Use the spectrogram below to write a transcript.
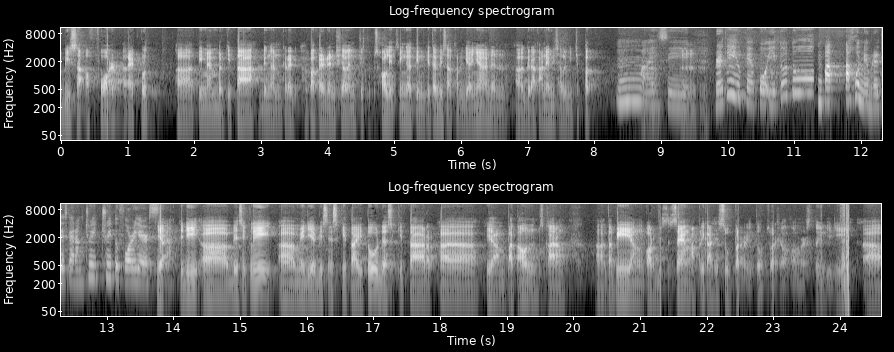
bisa afford rekrut eh, tim member kita dengan kred- apa credential yang cukup solid sehingga tim kita bisa kerjanya dan eh, gerakannya bisa lebih cepat. Hmm, I see. Berarti Yukepo itu tuh empat tahun ya berarti sekarang, three, three to four years Ya, jadi eh, basically eh, media bisnis kita itu udah sekitar eh, ya empat tahun sekarang. Eh, tapi yang core bisnisnya yang aplikasi super itu social commerce itu jadi eh,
